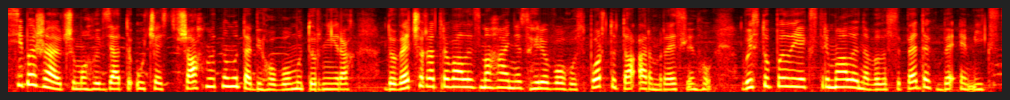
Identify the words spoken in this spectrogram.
Всі бажаючі могли взяти участь в шахматному та біговому турнірах. До вечора тривали змагання з гирьового спорту та армреслінгу. Виступили і екстремали на велосипедах BMX.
